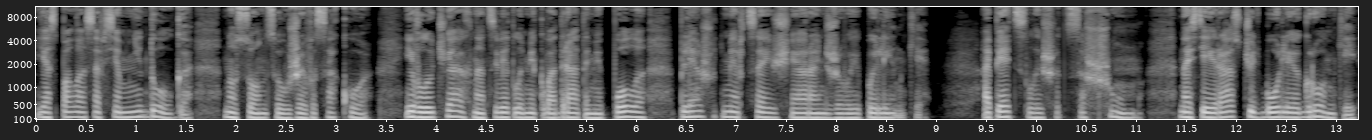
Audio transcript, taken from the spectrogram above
я спала совсем недолго, но солнце уже высоко, и в лучах над светлыми квадратами пола пляшут мерцающие оранжевые пылинки. Опять слышится шум, на сей раз чуть более громкий,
